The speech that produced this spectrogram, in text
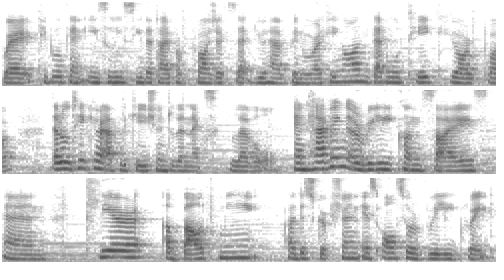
where people can easily see the type of projects that you have been working on, that will take your that will take your application to the next level. And having a really concise and clear about me a description is also really great,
